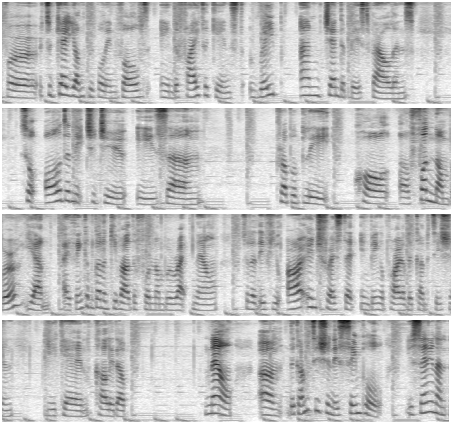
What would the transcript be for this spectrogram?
for to get young people involved in the fight against rape and gender-based violence. So all they need to do is um, probably call a phone number. Yeah, I think I'm gonna give out the phone number right now so that if you are interested in being a part of the competition, you can call it up. Now, um, the competition is simple. You send in an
